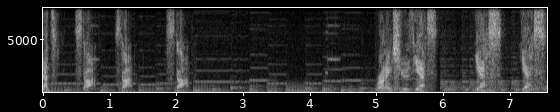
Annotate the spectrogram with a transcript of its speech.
That's... Stop. Stop. Stop. Running shoes, yes! Yes! Yes!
